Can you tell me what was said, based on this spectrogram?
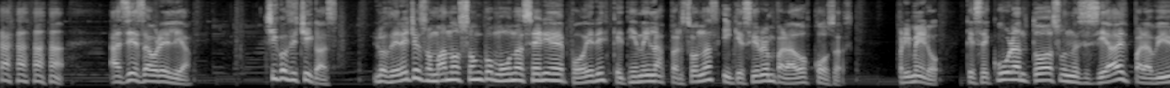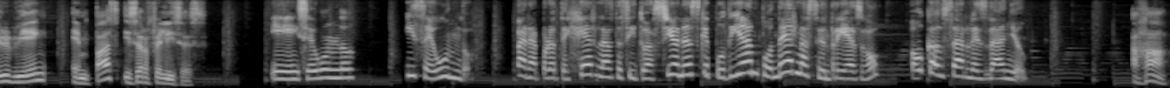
Así es, Aurelia. Chicos y chicas, los derechos humanos son como una serie de poderes que tienen las personas y que sirven para dos cosas. Primero, que se cubran todas sus necesidades para vivir bien, en paz y ser felices. Y segundo, Y segundo, para protegerlas de situaciones que pudieran ponerlas en riesgo o causarles daño. Ajá.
